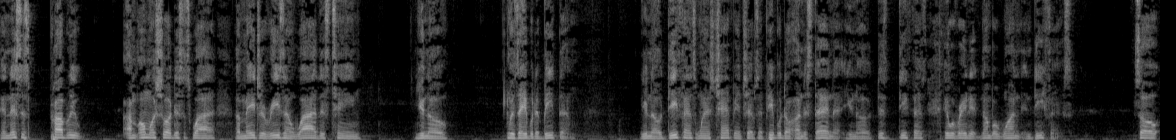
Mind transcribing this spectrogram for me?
and this is probably, I'm almost sure this is why a major reason why this team, you know, was able to beat them. You know, defense wins championships, and people don't understand that. You know, this defense, they were rated number one in defense. So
